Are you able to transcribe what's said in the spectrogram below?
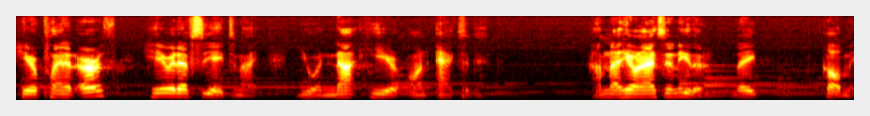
Here Planet Earth, here at FCA tonight. You are not here on accident. I'm not here on accident either. They called me.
